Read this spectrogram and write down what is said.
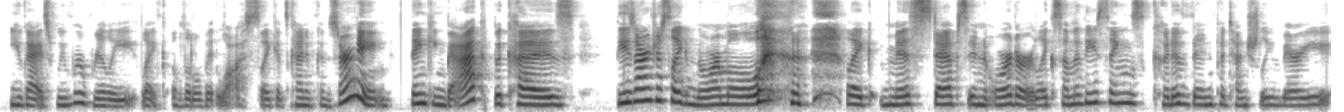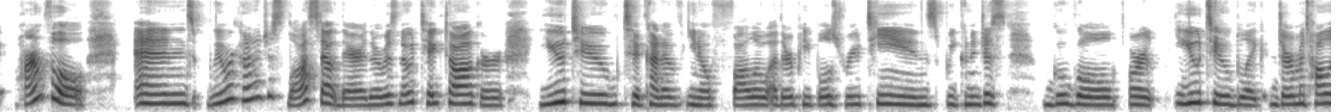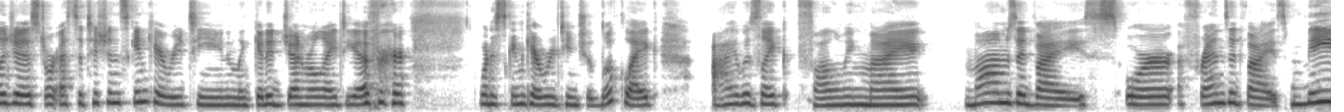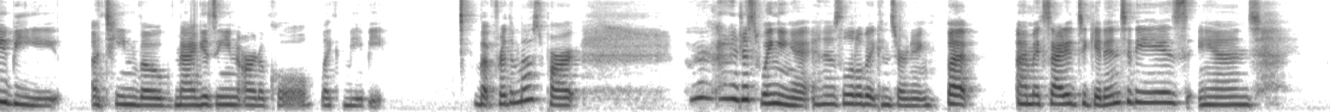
you guys, we were really like a little bit lost. Like, it's kind of concerning thinking back because these aren't just like normal like missteps in order like some of these things could have been potentially very harmful and we were kind of just lost out there. There was no tiktok or youtube to kind of you know follow other people's routines. We couldn't just google or youtube like dermatologist or esthetician skincare routine and like get a general idea for what a skincare routine should look like. I was like following my mom's advice or a friend's advice maybe a Teen Vogue magazine article, like maybe. But for the most part, we were kind of just winging it and it was a little bit concerning. But I'm excited to get into these and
